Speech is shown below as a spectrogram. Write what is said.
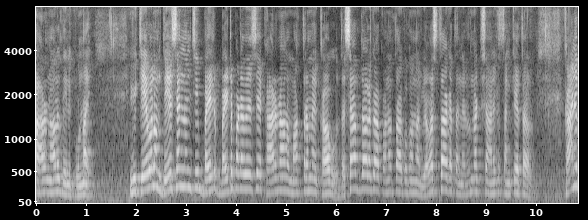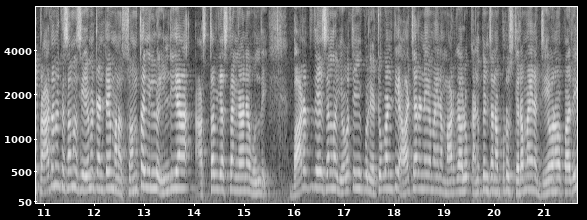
కారణాలు దీనికి ఉన్నాయి. ఇవి కేవలం దేశం నుంచి బయట బయటపడవేసే కారణాలు మాత్రమే కావు. దశాబ్దాలుగా కొనసాగుతున్న వ్యవస్థాగత నిర్లక్ష్యానికి సంకేతాలు. కానీ ప్రాథమిక సమస్య ఏమిటంటే మన సొంత ఇల్లు ఇండియా అస్తవ్యస్తంగానే ఉంది. భారతదేశంలో యువతీయుకులు ఎటువంటి ఆచరణీయమైన మార్గాలు కనిపించినప్పుడు స్థిరమైన జీవనోపాధి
